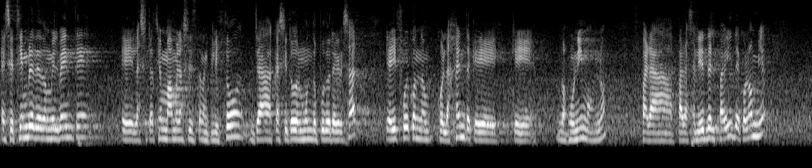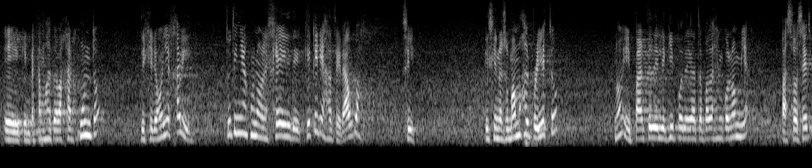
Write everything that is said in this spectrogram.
en septiembre de 2020 eh, la situación más o menos se tranquilizó, ya casi todo el mundo pudo regresar y ahí fue cuando con la gente que, que nos unimos ¿no? para, para, salir del país, de Colombia, eh, que empezamos a trabajar juntos, dijeron, oye Javi, tú tenías una ONG de qué querías hacer, agua. Sí. Y si nos sumamos al proyecto, ¿no? y parte del equipo de Atrapados en Colombia pasó a ser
